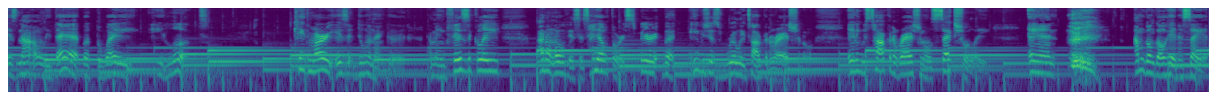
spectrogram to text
is not only that, but the way he looked. Keith Murray isn't doing that good. I mean, physically, I don't know if it's his health or his spirit, but he was just really talking rational, and he was talking irrational sexually and I'm going to go ahead and say it.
